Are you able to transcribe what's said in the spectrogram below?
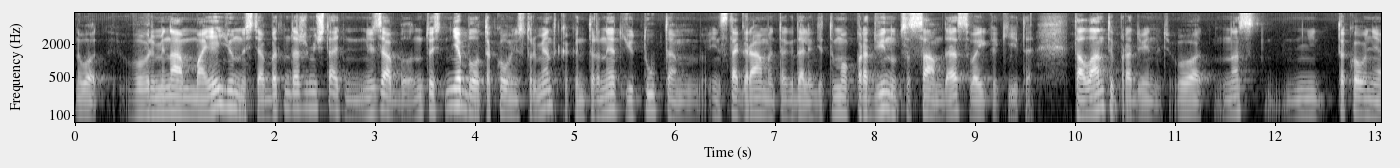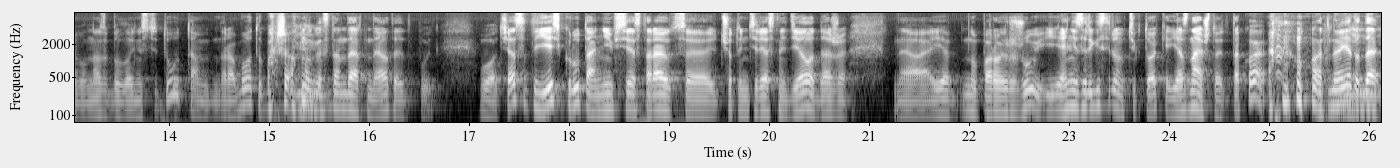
Вот. Во времена моей юности об этом даже мечтать нельзя было. Ну, то есть не было такого инструмента, как интернет, YouTube, там, Инстаграм и так далее, где ты мог продвинуться сам, да, свои какие-то таланты продвинуть. Вот. У нас не, такого не было. У нас был институт, там, работу пошел, много стандартно, да, вот этот путь. Вот. Сейчас это есть круто, они все стараются что-то интересное делать, даже я ну, порой ржу, и они зарегистрированы в ТикТоке, я знаю, что это такое, вот, но я туда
